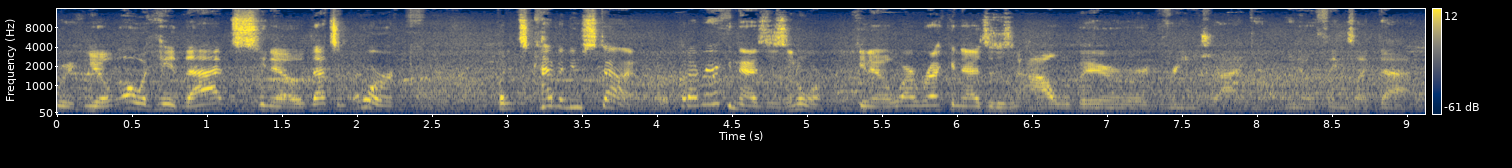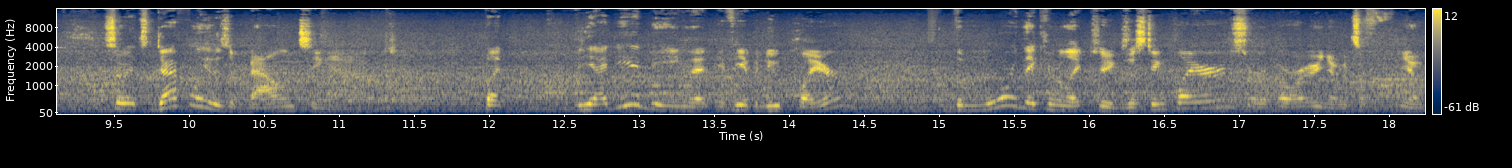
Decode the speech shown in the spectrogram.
where you know, oh hey, that's you know that's an orc, but it's kind of a new style. But I recognize it as an orc, you know, I recognize it as an owl bear or a green dragon, you know, things like that. So it's definitely there's a balancing act. But the idea being that if you have a new player, the more they can relate to existing players, or, or you know, it's you know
